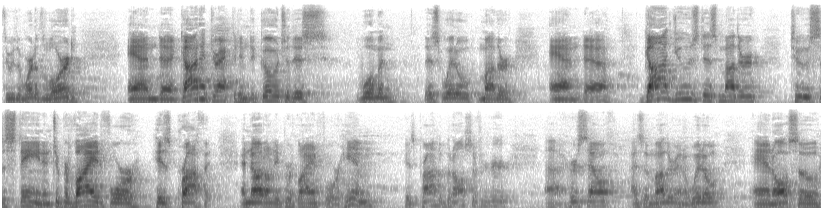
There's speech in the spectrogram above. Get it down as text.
through the word of the Lord. And uh, God had directed him to go to this woman, this widow mother, and uh, God used his mother to sustain and to provide for his prophet. And not only provide for him, his prophet, but also for her, uh, herself as a mother and a widow, and also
